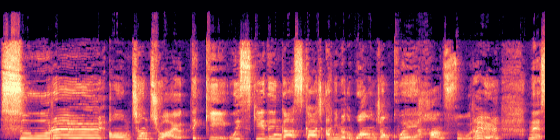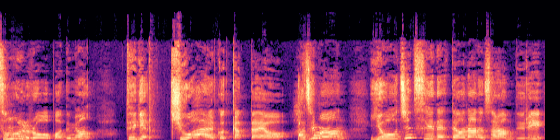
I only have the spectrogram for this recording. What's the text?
술을 엄청 좋아요. 특히 위스키든가 스카치 아니면 완전 괴한 술을 네 선물로 받으면 되게 좋아할 것 같아요. 하지만 요즘 세대 태어나는 사람들이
